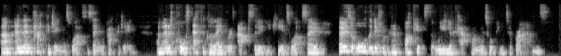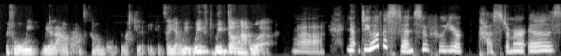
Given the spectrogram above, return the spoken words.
Um, and then packaging as well, sustainable packaging. Um, and of course, ethical labor is absolutely key as well. So those are all the different kind of buckets that we look at when we're talking to brands before we, we allow a brand to come on board with Immaculate Vegan. So yeah, we, we've, we've done that work. Uh, now, do you have a sense of who your customer is?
